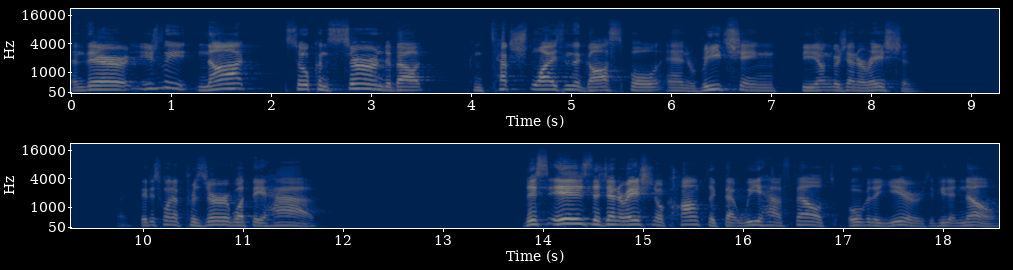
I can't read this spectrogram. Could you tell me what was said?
And they're usually not so concerned about contextualizing the gospel and reaching the younger generation. Right? They just want to preserve what they have. This is the generational conflict that we have felt over the years, if you didn't know.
